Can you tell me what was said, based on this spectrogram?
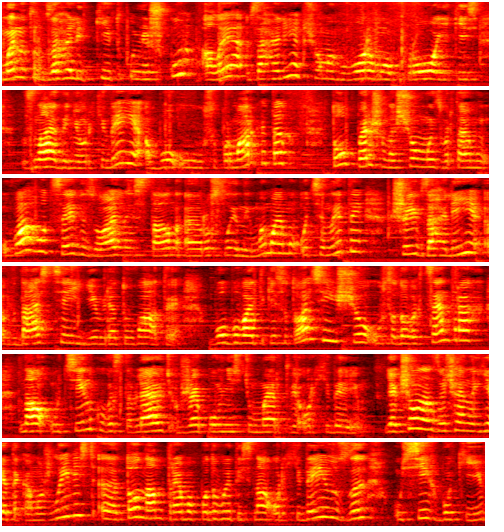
Мене тут взагалі кіт у мішку, але взагалі, якщо ми говоримо про якісь знайдені орхідеї або у супермаркетах, то перше на що ми звертаємо увагу, це візуальний стан е, рослини. Ми маємо оцінити, чи взагалі вдасться її врятувати. Бо бувають такі ситуації, що у садових центрах на оцінку виставляють вже повністю мертві орхідеї. Якщо у нас, звичайно, є така можливість, е, то нам треба подивитись на орхідею з усіх боків,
